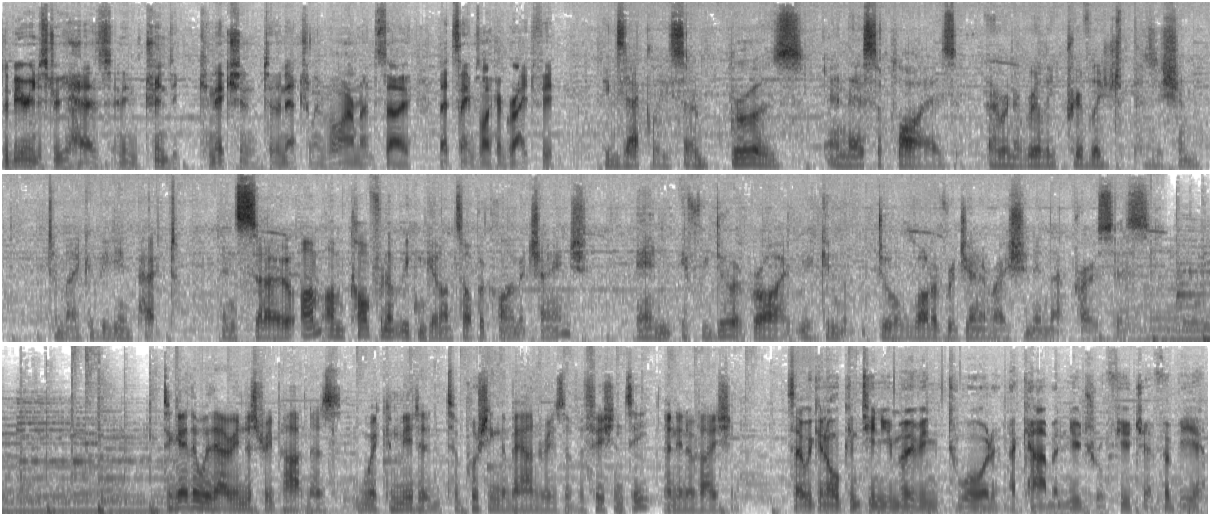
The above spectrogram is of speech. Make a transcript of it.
The beer industry has an intrinsic connection to the natural environment, so that seems like a great fit. Exactly. So brewers and their suppliers are in a really privileged position to make a big impact. And so I'm, I'm confident we can get on top of climate change. And if we do it right, we can do a lot of regeneration in that process. Together with our industry partners, we're committed to pushing the boundaries of efficiency and innovation. So we can all continue moving toward a carbon neutral future for beer.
